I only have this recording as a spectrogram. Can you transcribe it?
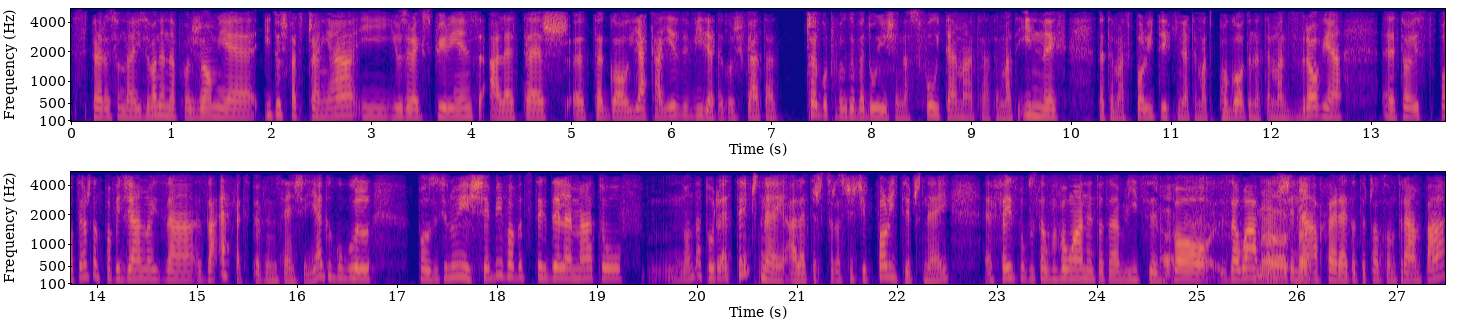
spersonalizowane na poziomie i doświadczenia, i user experience, ale też e, tego, jaka jest wizja tego świata, czego człowiek dowiaduje się na swój temat, na temat innych, na temat polityki, na temat pogody, na temat zdrowia. E, to jest potężna odpowiedzialność za, za efekt w pewnym sensie. Jak Google pozycjonuje siebie wobec tych dylematów no, natury etycznej, ale też coraz częściej politycznej. Facebook został wywołany do tablicy, tak. bo załapał no, się tak. na aferę dotyczącą Trumpa.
